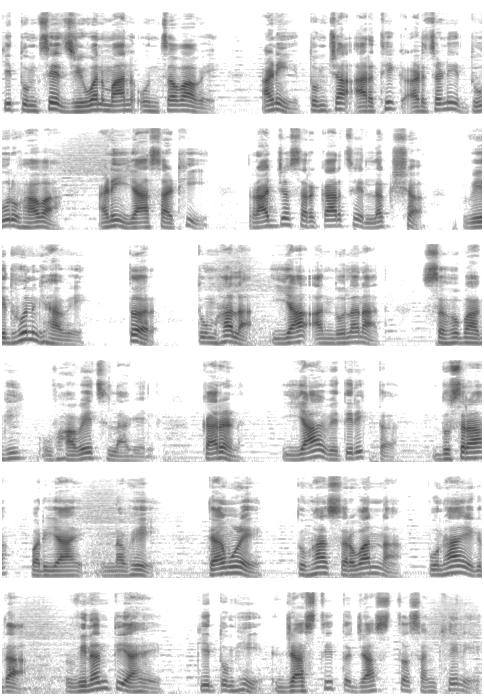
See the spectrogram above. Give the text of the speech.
की तुमचे जीवनमान उंचवावे आणि तुमच्या आर्थिक अडचणी दूर व्हावा आणि यासाठी राज्य सरकारचे लक्ष वेधून घ्यावे तर तुम्हाला या आंदोलनात सहभागी व्हावेच लागेल. कारण या व्यतिरिक्त दुसरा पर्याय नव्हे. त्यामुळे तुम्हा सर्वांना पुन्हा एकदा विनंती आहे की तुम्ही जास्तीत जास्त संख्येने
